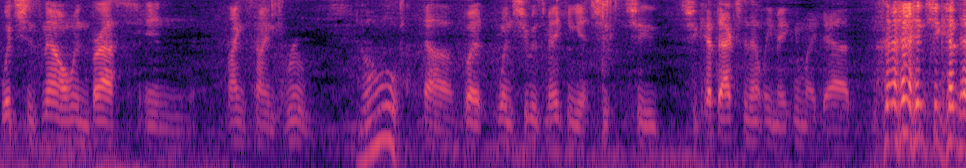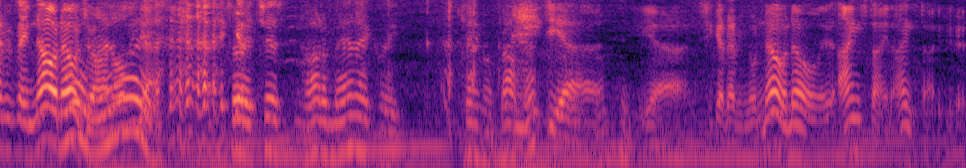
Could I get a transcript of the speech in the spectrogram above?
which is now in brass in Einstein's room. No, Uh, but when she was making it, she she she kept accidentally making my dad, and she kept having to say, "No, no, Oh, John." Really? Yeah. so it just automatically came about. That's yeah, something. yeah. She kept having to go, "No, no, Einstein, Einstein."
